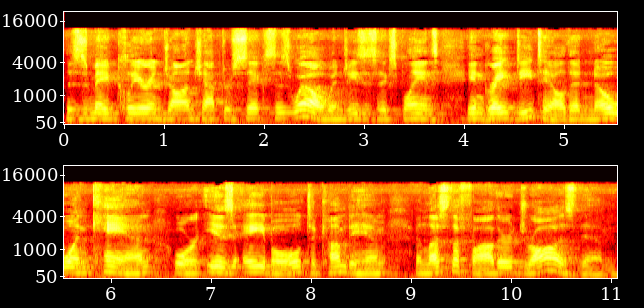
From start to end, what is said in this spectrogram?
This is made clear in John chapter 6 as well, when Jesus explains in great detail that no one can or is able to come to him unless the Father draws them.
